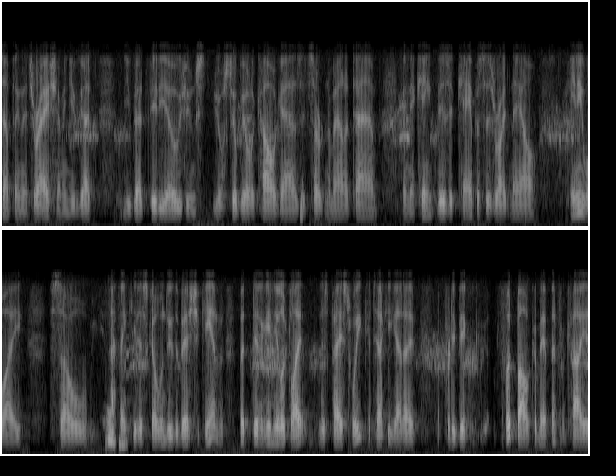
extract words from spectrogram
something that's rash. I mean, you've got you've got videos. You can, you'll still be able to call guys at a certain amount of time. and they can't visit campuses right now, anyway. So I think you just go and do the best you can. But then again, you look like this past week, Kentucky got a, a pretty big football commitment from Kaiya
